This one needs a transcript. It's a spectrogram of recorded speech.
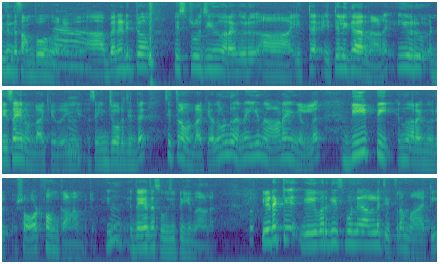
ഇതിന്റെ സംഭവം എന്ന് പറയുന്നത്. ബെനഡിറ്റോ പിസ്ട്രൂച്ചി എന്ന് പറയുന്ന ഒരു ഇറ്റലിക്കാരനാണ് ഈ ഒരു ഡിസൈൻ ഉണ്ടാക്കിയത് ഈ സെയിന്റ് ജോർജിന്റെ ചിത്രം ഉണ്ടാക്കിയത് അതുകൊണ്ട് തന്നെ ഈ നാണയങ്ങളിൽ ബി പി എന്ന് പറയുന്ന ഒരു ഷോർട്ട് ഫോം കാണാൻ പറ്റും. ഇത് ഇദ്ദേഹത്തെ സൂചിപ്പിക്കുന്നതാണ്. ഇടയ്ക്ക് ഗീവർഗീസ് പുണ്യാളിന്റെ ചിത്രം മാറ്റി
